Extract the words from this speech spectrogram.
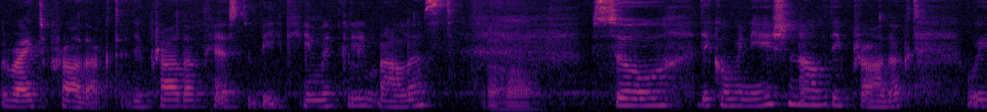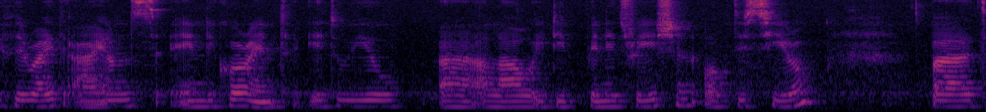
right product. The product has to be chemically balanced. Uh-huh. So, the combination of the product with the right ions and the current, it will uh, allow a deep penetration of the serum but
